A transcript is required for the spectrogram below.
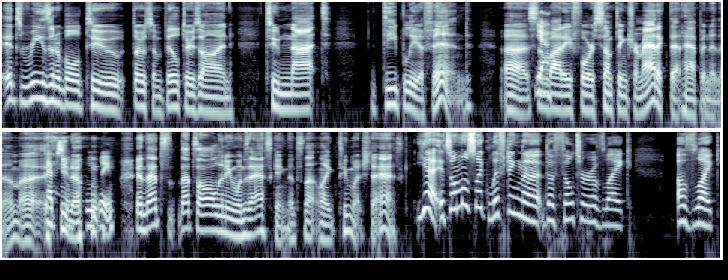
it's reasonable to throw some filters on to not deeply offend uh, somebody for something traumatic that happened to them. Uh, You Absolutely. know, and that's that's all anyone's asking. That's not like too much to ask. yeah it's almost like lifting the the filter of like of like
